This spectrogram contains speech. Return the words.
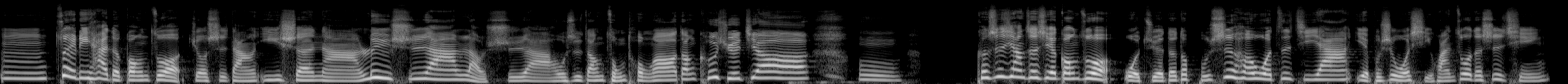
嗯，最厉害的工作就是当医生啊、律师啊、老师啊，或是当总统啊、当科学家啊，嗯。可是像这些工作，我觉得都不适合我自己呀，也不是我喜欢做的事情。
